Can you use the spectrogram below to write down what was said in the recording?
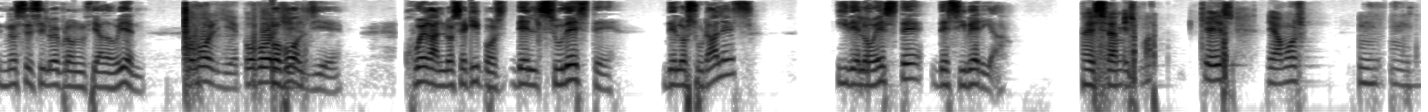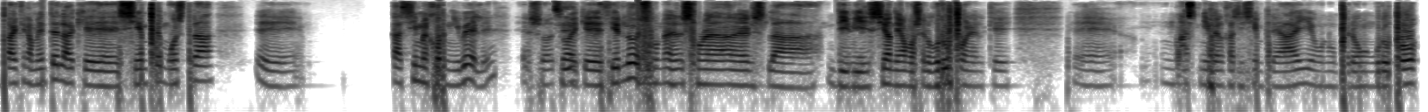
No sé si lo he pronunciado bien. Povolje, Povolje. Juegan los equipos del sudeste de los Urales y del oeste de Siberia. Esa misma, que es, digamos, mm, prácticamente la que siempre muestra eh, casi mejor nivel, ¿eh? Eso hay que decirlo, es una, es una, es la división, digamos, el grupo en el que eh, más nivel casi siempre hay, un, pero un grupo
